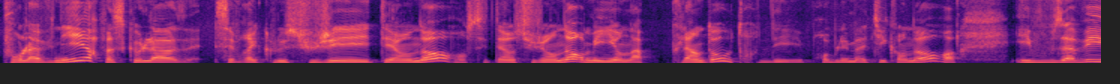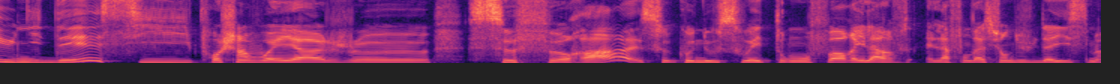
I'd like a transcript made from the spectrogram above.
pour l'avenir, parce que là, c'est vrai que le sujet était en or, c'était un sujet en or, mais il y en a plein d'autres, des problématiques en or. Et vous avez une idée, si prochain voyage euh, se fera, ce que nous souhaitons fort, et la Fondation du judaïsme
